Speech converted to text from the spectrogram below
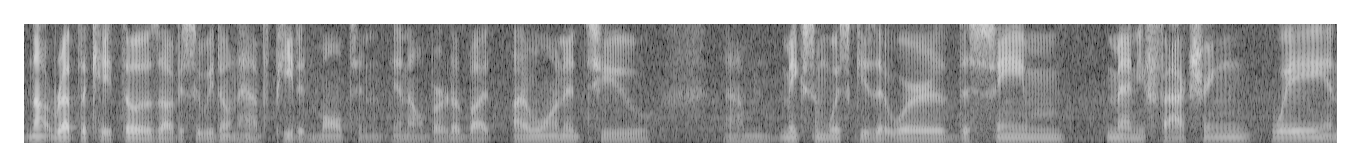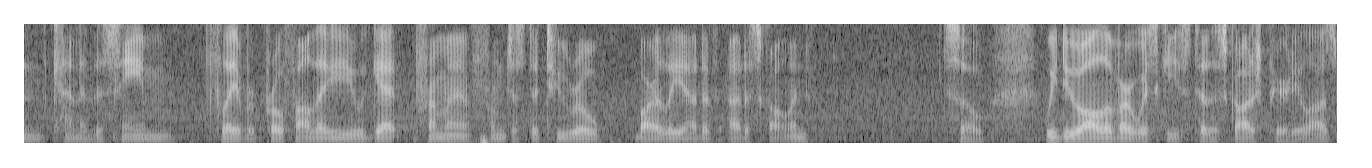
not replicate those. Obviously, we don't have peated malt in, in Alberta, but I wanted to um, make some whiskeys that were the same manufacturing way and kind of the same flavor profile that you would get from a from just a two row barley out of out of Scotland. So we do all of our whiskeys to the Scottish purity laws.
